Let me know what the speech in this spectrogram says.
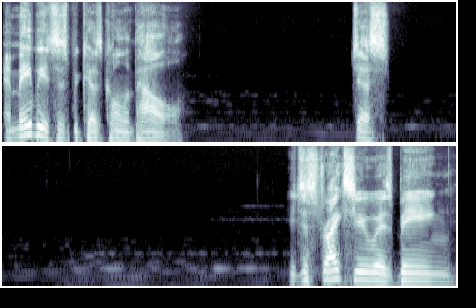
And maybe it's just because Colin Powell just he just strikes you as being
